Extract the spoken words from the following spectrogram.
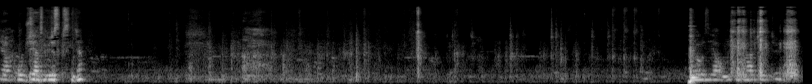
Ya bu şey yapacağız kısacağım. Yalnız ya onu kadar çektim. Geliyorum.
